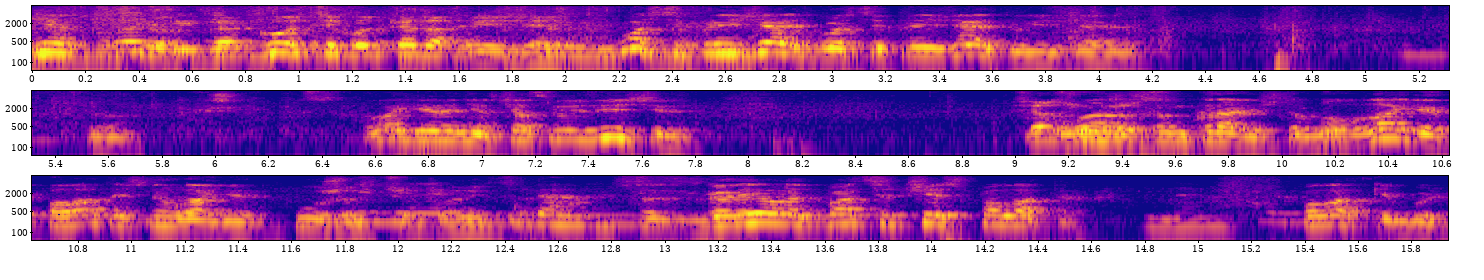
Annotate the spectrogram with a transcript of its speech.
Нет, всё. Да гости хоть когда приезжают. Гости приезжают, гости приезжают, уезжают. Всё. Лагеря нет. Сейчас вы видите, Сейчас в ужас, Ладожском крае, что был лагерь, палаточный лагерь. ужас, что творится. Да. Сгорело 26 палаток. Палатки были.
